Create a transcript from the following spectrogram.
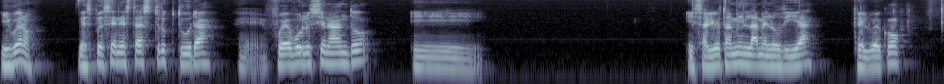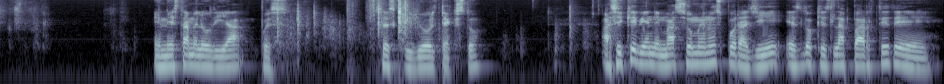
y bueno, después en esta estructura eh, fue evolucionando y, y salió también la melodía que luego en esta melodía pues se escribió el texto. Así que viene más o menos por allí es lo que es la parte de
